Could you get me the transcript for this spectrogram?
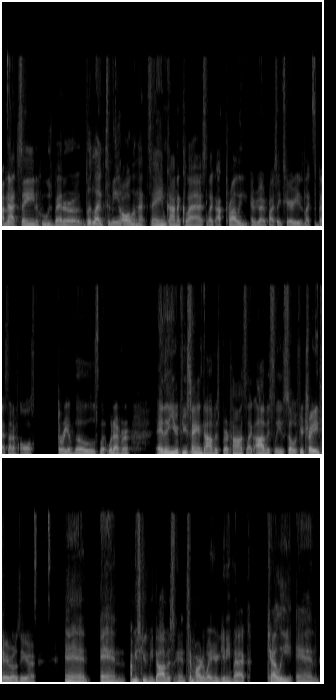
I'm not saying who's better, but like to me, all in that same kind of class. Like I probably everybody would probably say Terry is like the best out of all three of those, but whatever. And then you, if you're saying Davis Bertans, like obviously, so if you're trading Terry Rozier and and I mean, excuse me, Davis and Tim Hardaway, you're getting back Kelly and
